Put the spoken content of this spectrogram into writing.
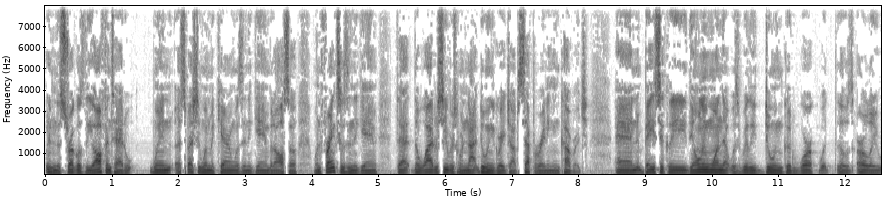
and the struggles the offense had when, especially when McCarron was in the game, but also when Franks was in the game, that the wide receivers were not doing a great job separating in coverage. And basically, the only one that was really doing good work with those early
